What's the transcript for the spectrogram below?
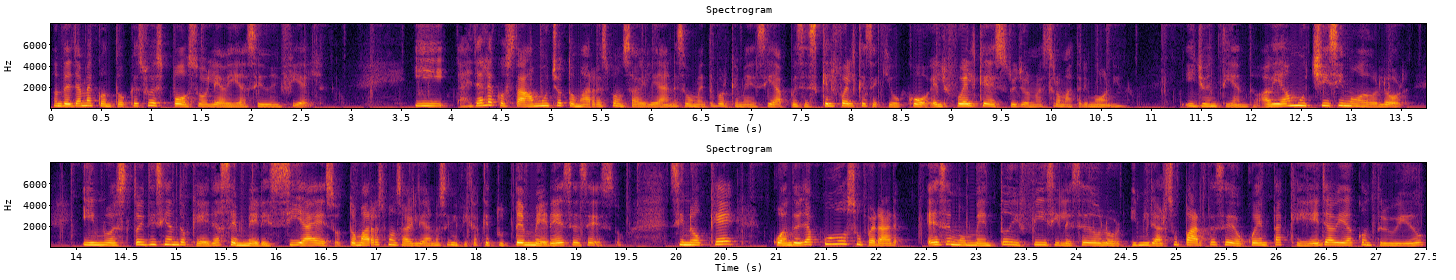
donde ella me contó que su esposo le había sido infiel. Y a ella le costaba mucho tomar responsabilidad en ese momento porque me decía, pues es que él fue el que se equivocó, él fue el que destruyó nuestro matrimonio. Y yo entiendo, había muchísimo dolor. Y no estoy diciendo que ella se merecía eso. Tomar responsabilidad no significa que tú te mereces esto, sino que cuando ella pudo superar ese momento difícil, ese dolor y mirar su parte, se dio cuenta que ella había contribuido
